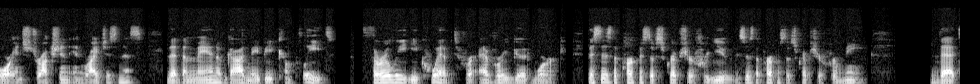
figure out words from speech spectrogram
for instruction in righteousness, that the man of God may be complete, thoroughly equipped for every good work. This is the purpose of Scripture for you. This is the purpose of Scripture for me. That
